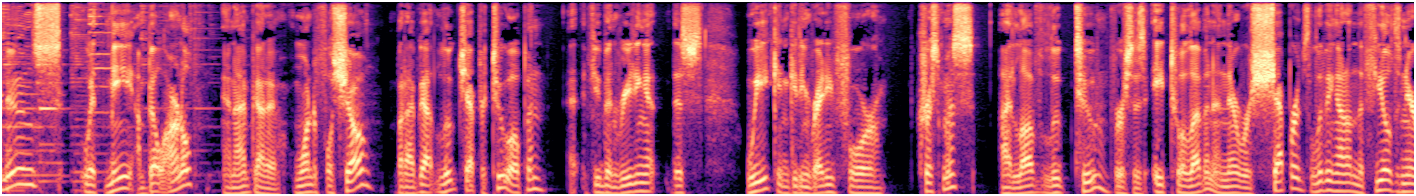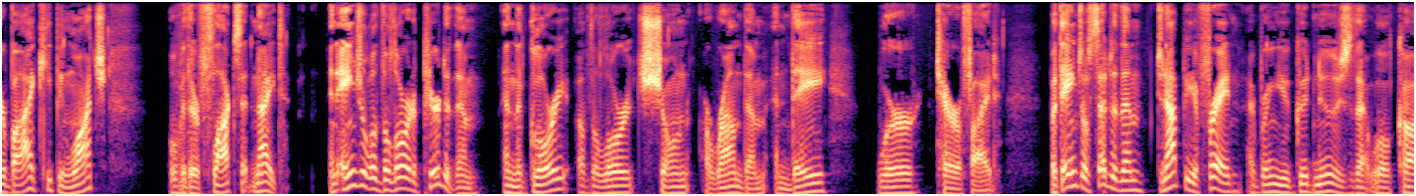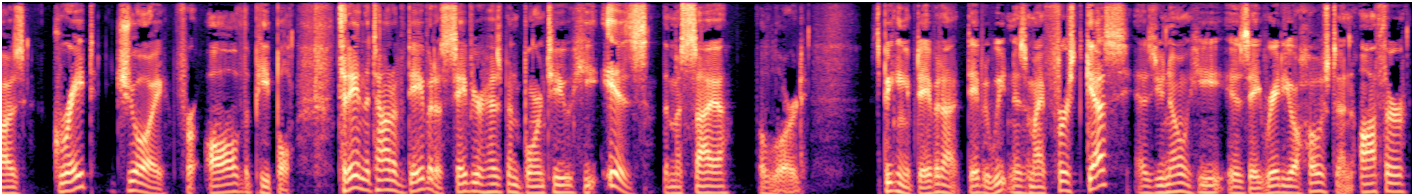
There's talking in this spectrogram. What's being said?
Afternoons with me. I'm Bill Arnold, and I've got a wonderful show, but I've got Luke chapter 2 open. Uh, if you've been reading it this week and getting ready for Christmas, I love Luke 2, verses 8 to 11. And there were shepherds living out on the fields nearby, keeping watch over their flocks at night. An angel of the Lord appeared to them, and the glory of the Lord shone around them, and they were terrified. But the angel said to them, Do not be afraid. I bring you good news that will cause great joy for all the people. Today in the town of David, a Savior has been born to you. He is the Messiah, the Lord. Speaking of David, uh, David Wheaton is my first guest. As you know, he is a radio host, an author,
